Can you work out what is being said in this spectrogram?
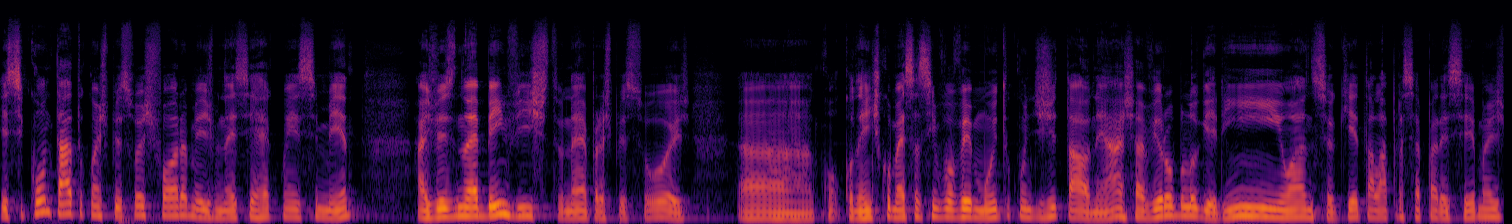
esse contato com as pessoas fora mesmo, né? Esse reconhecimento, às vezes não é bem visto, né, para as pessoas. Ah, quando a gente começa a se envolver muito com o digital, né? Ah, já virou blogueirinho, ah, não sei o quê, tá lá para se aparecer, mas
